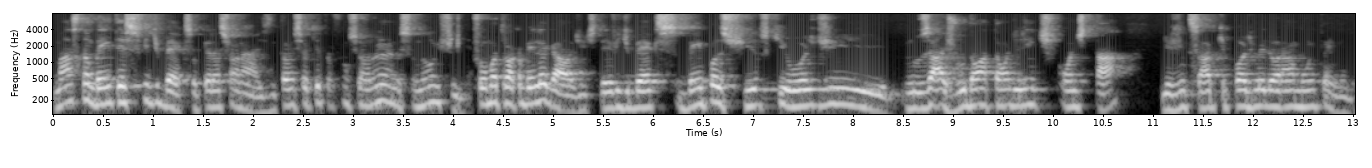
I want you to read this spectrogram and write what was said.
mas também ter esses feedbacks operacionais. Então, isso aqui está funcionando, isso não, enfim. Foi uma troca bem legal. A gente teve feedbacks bem positivos que hoje nos ajudam até onde a gente onde está e a gente sabe que pode melhorar muito ainda.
